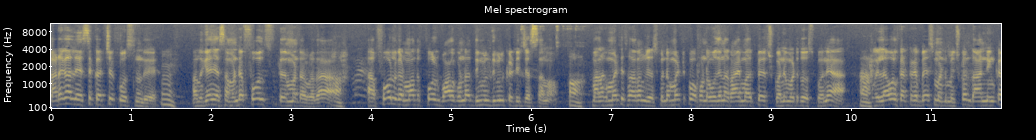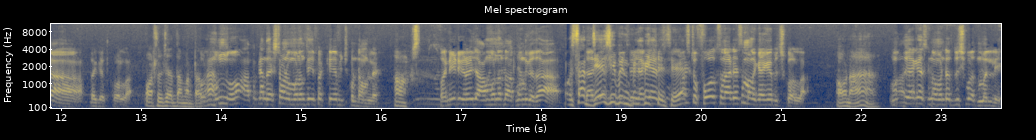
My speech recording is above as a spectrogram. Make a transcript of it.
కడగాలు వేస్తే ఖర్చు ఎక్కువ వస్తుంది. అందుకేం చేస్తామంటే ఫోల్స్ తెమ్మంటావు కదా? ఆ. ఫోల్ ఇక్కడ మాత్రం ఫోల్ బాగకుండా దిమ్ములు దిమ్ములు కట్టించేస్తాను. మనకు మట్టి సారం చేసుకుంటే మట్టి పోకుండా ఉదయం రాయి మాది పేర్చుకొని మట్టి తోసుకొని లెవెల్ కరెక్ట్గా బేస్మెంట్ మించుకొని దాన్ని ఇంకా పైకెత్తుకోవాలా. హోటల్ చేద్దామంటావా? ముందు ఆ పక్కన ఎక్స్ట్రా మనం వేయించుకుంటాంలే ఆ. నీటికి ఆ ముందు అట్లా ఉంది కదా? ఒకసారి. ఫస్ట్ ఫోల్స్ నాటేసి మనకి ఎగేపించుకోవాలా అవునా? ముందు ఎగేసుకున్నామంటే దుష్పోతుంది మళ్ళీ.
